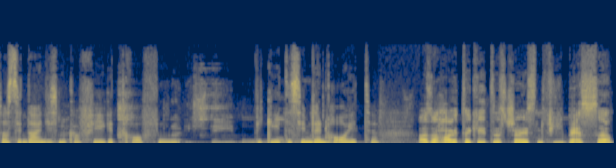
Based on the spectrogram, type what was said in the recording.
Du hast ihn da in diesem Café getroffen. Wie geht es ihm denn heute? Also heute geht es Jason viel besser.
